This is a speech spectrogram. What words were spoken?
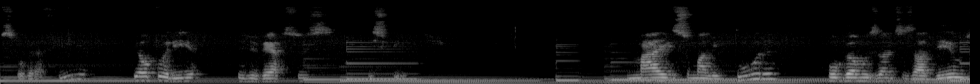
psicografia e autoria de diversos espíritos. Mais uma leitura, rogamos antes a Deus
